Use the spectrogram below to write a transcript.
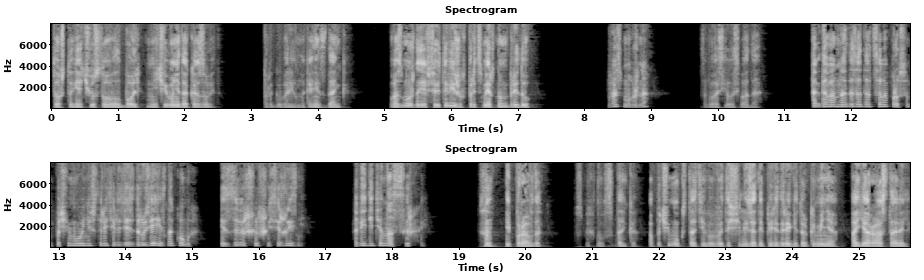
То, что я чувствовал боль, ничего не доказывает, — проговорил наконец Данька. Возможно, я все это вижу в предсмертном бреду. Возможно, — согласилась вода. Тогда вам надо задаться вопросом, почему вы не встретили здесь друзей и знакомых из завершившейся жизни, а видите нас с Ирхой. Хм, и правда, — усмехнулся Данька. «А почему, кстати, вы вытащили из этой передряги только меня, а Яра оставили?»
